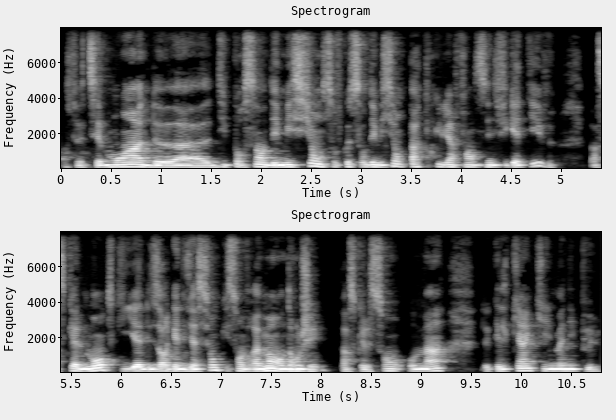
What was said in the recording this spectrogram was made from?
En fait, c'est moins de 10% d'émissions, sauf que ce sont des missions particulièrement significatives parce qu'elles montrent qu'il y a des organisations qui sont vraiment en danger, parce qu'elles sont aux mains de quelqu'un qui les manipule.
